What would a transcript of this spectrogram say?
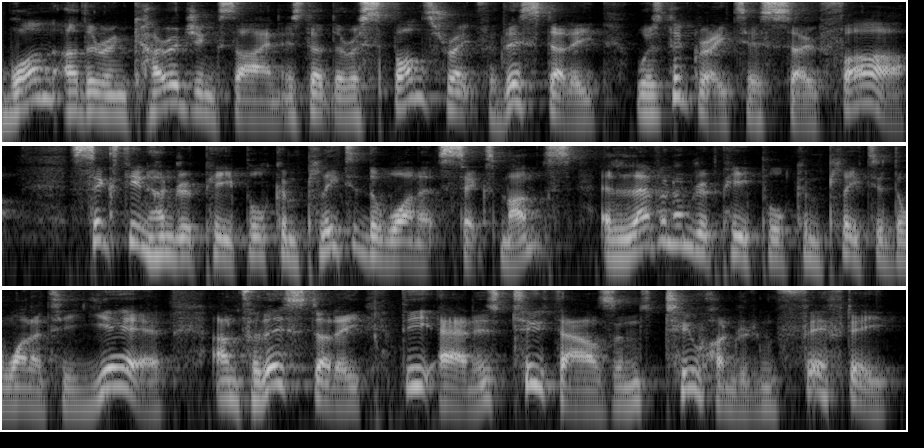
One other encouraging sign is that the response rate for this study was the greatest so far. 1600 people completed the one at 6 months, 1100 people completed the one at a year, and for this study the N is 2250.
